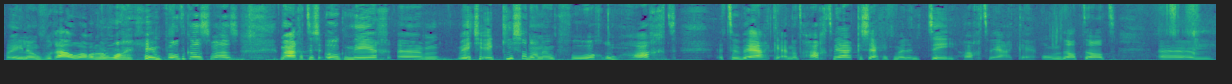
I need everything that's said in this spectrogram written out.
Een heel lang verhaal waarom er morgen geen podcast was. Maar het is ook meer, um, weet je, ik kies er dan ook voor om hard te werken. En dat hard werken zeg ik met een T, hard werken. Omdat dat... Um,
